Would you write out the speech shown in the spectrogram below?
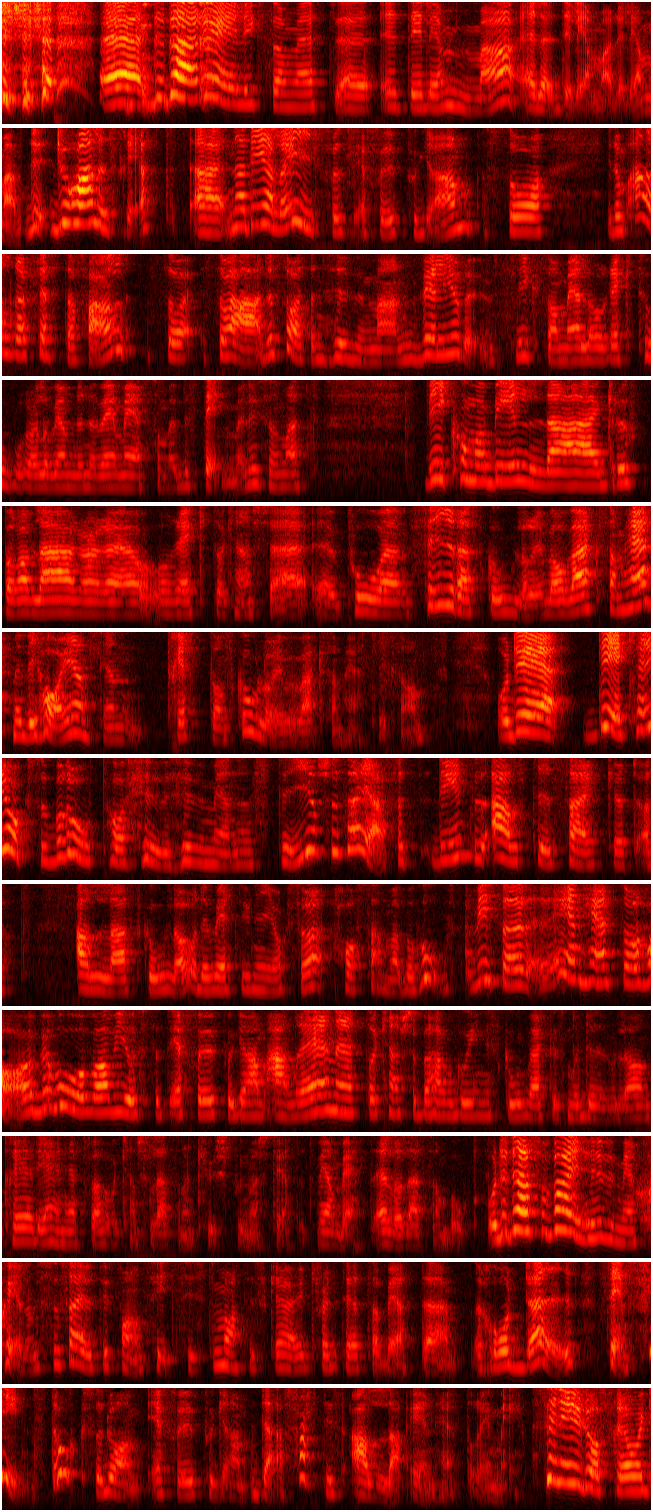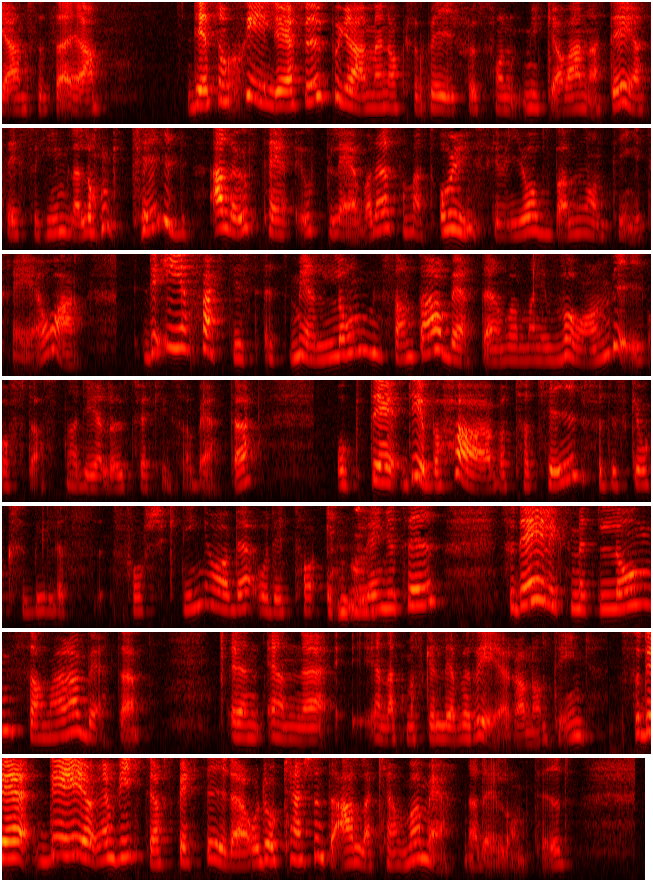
Eh, det där är liksom ett, eh, ett dilemma, eller dilemma, dilemma. Du, du har alldeles rätt. När det gäller IFUs FoU-program så i de allra flesta fall så, så är det så att en huvudman väljer ut, liksom, eller rektor eller vem det nu är med som bestämmer liksom att vi kommer att bilda grupper av lärare och rektor kanske eh, på fyra skolor i vår verksamhet, men vi har egentligen 13 skolor i vår verksamhet. Liksom. Och det, det kan ju också bero på hur huvudmännen styr, så att säga. För det är inte alltid säkert att alla skolor, och det vet ju ni också, har samma behov. Vissa enheter har behov av just ett FoU-program, andra enheter kanske behöver gå in i Skolverkets moduler, en tredje enhet behöver kanske läsa någon kurs på universitetet, vem vet, eller läsa en bok. Och det är därför varje huvudman själv, så att säga, utifrån sitt systematiska kvalitetsarbete, rodda i. Sen finns det också de FoU-program där faktiskt alla enheter är med. Sen är ju då frågan, så att säga, det som skiljer FU-programmen också på IFUS från mycket av annat, det är att det är så himla lång tid. Alla upplever det som att oj, ska vi jobba med någonting i tre år? Det är faktiskt ett mer långsamt arbete än vad man är van vid oftast när det gäller utvecklingsarbete. Och det, det behöver ta tid för det ska också bildas forskning av det och det tar ännu längre tid. Så det är liksom ett långsammare arbete. än, än, eh, än att man ska leverera någonting. Så det, det är en viktig aspekt i det och då kanske inte alla kan vara med när det är lång tid.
